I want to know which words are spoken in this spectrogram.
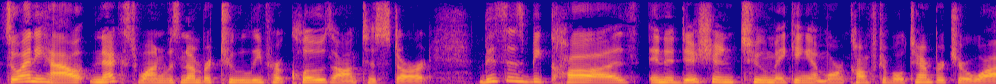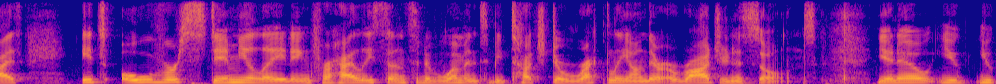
So, anyhow, next one was number two leave her clothes on to start. This is because, in addition to making it more comfortable temperature wise, it's overstimulating for highly sensitive women to be touched directly on their erogenous zones. You know, you, you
